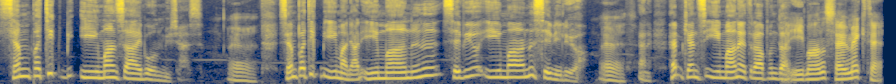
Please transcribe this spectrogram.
sempatik bir iman sahibi olmayacağız. Evet. Sempatik bir iman yani imanını seviyor, imanı seviliyor. Evet. Yani hem kendisi imanı etrafında Ya, imanı sevmek de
